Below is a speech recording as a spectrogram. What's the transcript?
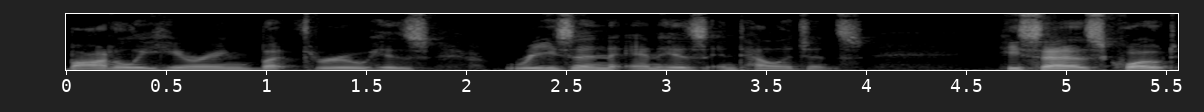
bodily hearing, but through his reason and his intelligence. He says, quote,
